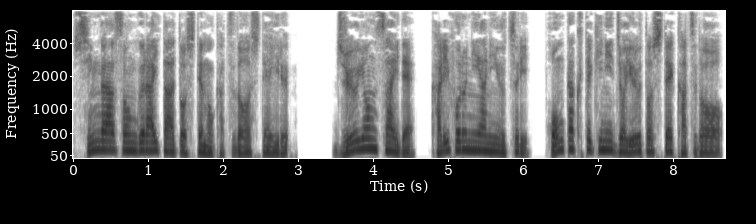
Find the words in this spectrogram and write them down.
シンガーソングライターとしても活動している。14歳でカリフォルニアに移り、本格的に女優として活動。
